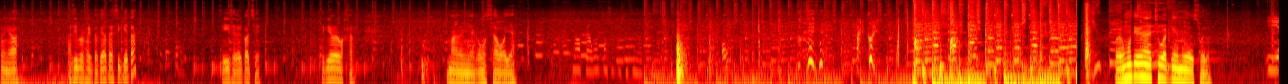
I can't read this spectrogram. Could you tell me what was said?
Venga, va. Así perfecto. Quédate así quieta. Sí, se ve el coche. Te quiero ver bajar. Madre mía, cómo se abolla. No, pero ha vuelto a su posición original. Oh. ¡Parkour! Por algún motivo hay una lechuga aquí en medio del suelo. Y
